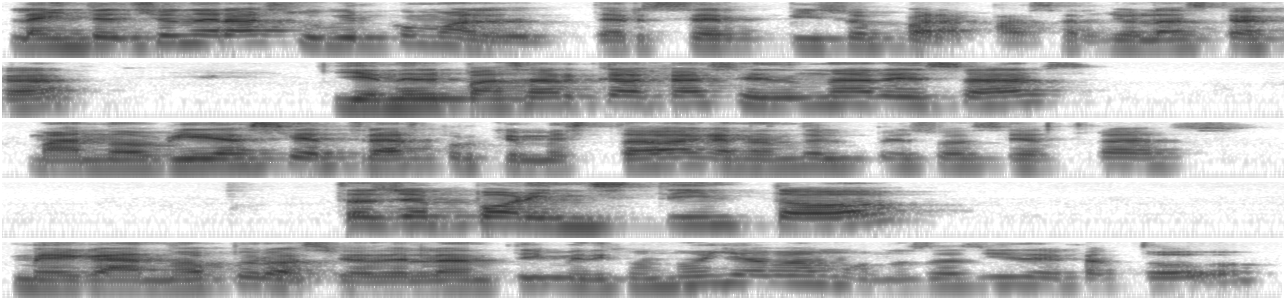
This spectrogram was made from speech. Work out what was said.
la intención era subir como al tercer piso para pasar yo las cajas, y en el pasar cajas, en una de esas, manobré hacia atrás porque me estaba ganando el peso hacia atrás. Entonces yo por instinto me ganó, pero hacia adelante, y me dijo, no, ya vámonos, así deja todo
